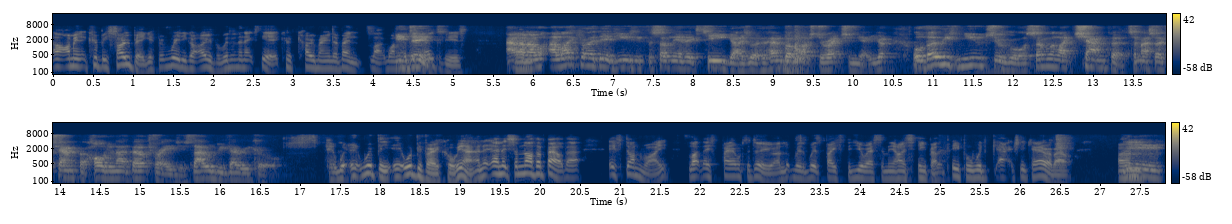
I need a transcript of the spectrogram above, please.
uh, I mean, it could be so big if it really got over within the next year, it could co-main event like one of Indeed. the big pay-per-views. And, um, I, I, like your idea of using for some of the NXT guys who haven't got much direction yet. Got, although he's new to Raw, someone like Ciampa, Tommaso Ciampa, holding that belt for ages, that would be very cool. It, w- it would be, it would be very cool, yeah. And and it's another belt that, if done right, like they failed to do uh, with with both the US and the IC belt that people would actually care about. Um, mm.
